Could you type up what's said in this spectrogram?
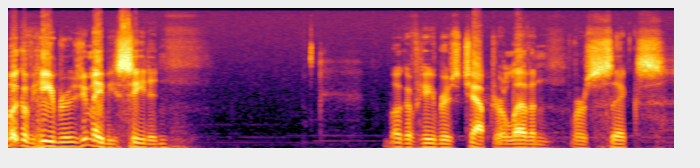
The book of Hebrews, you may be seated. Book of Hebrews, chapter 11, verse 6.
